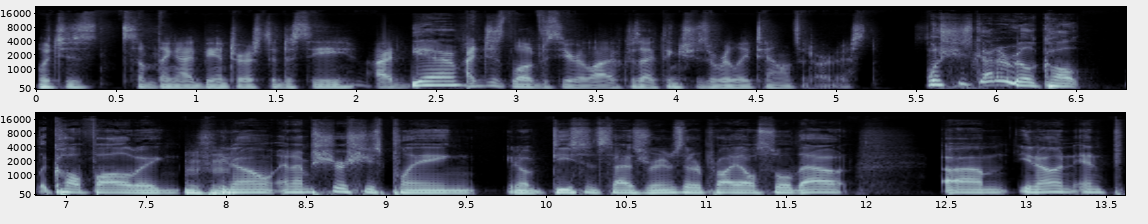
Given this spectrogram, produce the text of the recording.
Which is something I'd be interested to see. I'd yeah. I'd just love to see her live because I think she's a really talented artist. Well, she's got a real cult cult following, mm-hmm. you know, and I'm sure she's playing, you know, decent sized rooms that are probably all sold out. Um, you know, and, and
